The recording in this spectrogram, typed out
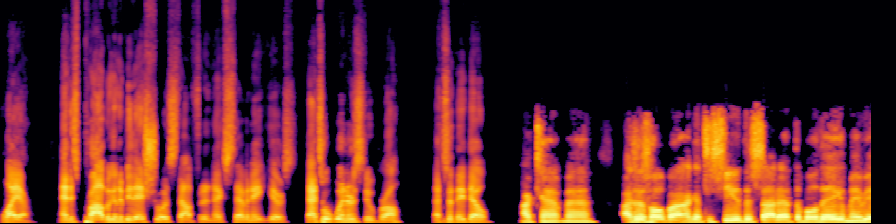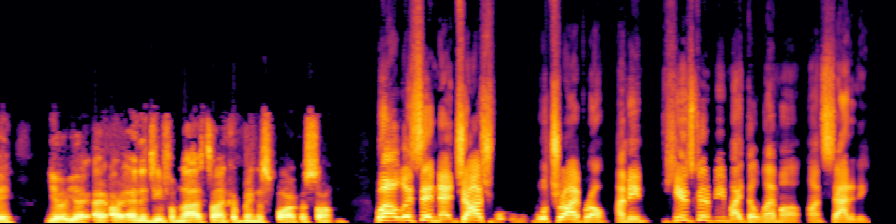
player and it's probably going to be their shortstop for the next seven, eight years. That's what winners do, bro. That's what they do. I can't, man. I just hope I get to see you this Saturday at the bodega. Maybe your your our energy from last time could bring a spark or something. Well, listen, that Josh, we'll try, bro. I mean, here's going to be my dilemma on Saturday.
